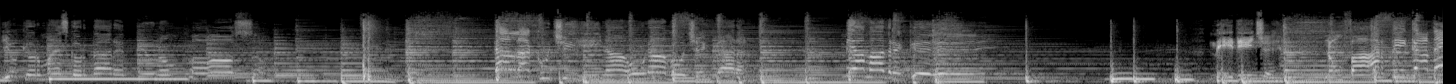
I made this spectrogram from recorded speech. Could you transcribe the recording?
io che ormai scordare più non posso. Dalla cucina una voce cara, mia madre che mi dice non farti cadere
